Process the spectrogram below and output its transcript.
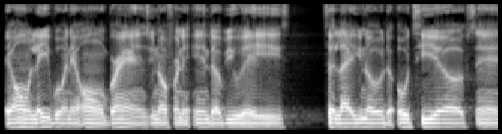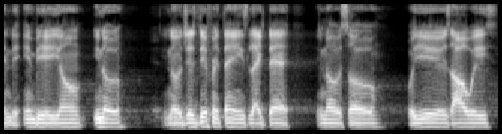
their own label and their own brands, you know, from the NWAs to like, you know, the OTFs and the NBA Young, you know, you know, just different things like that, you know, so for years I always,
